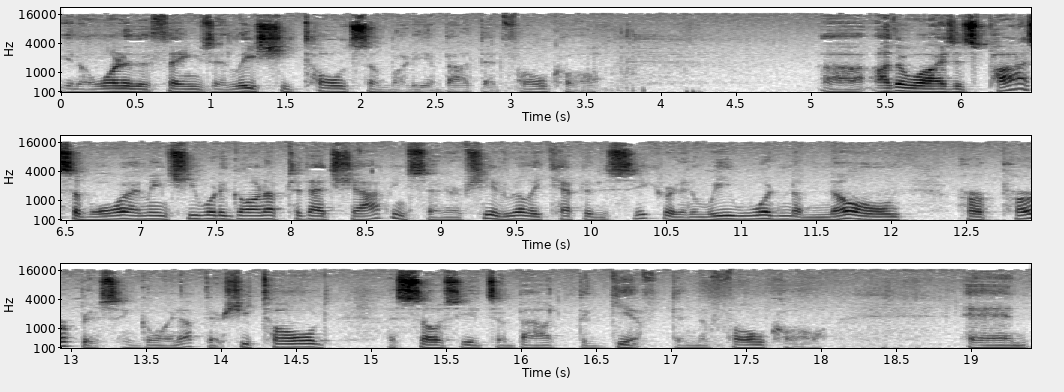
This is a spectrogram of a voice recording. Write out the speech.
you know, one of the things, at least she told somebody about that phone call. Uh, otherwise, it's possible. I mean, she would have gone up to that shopping center if she had really kept it a secret, and we wouldn't have known her purpose in going up there. She told associates about the gift and the phone call. And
